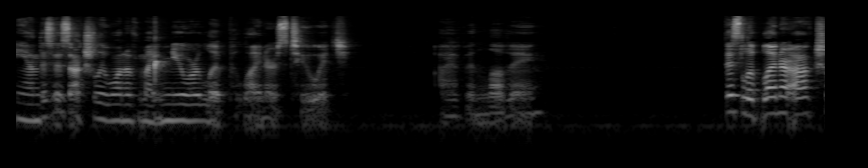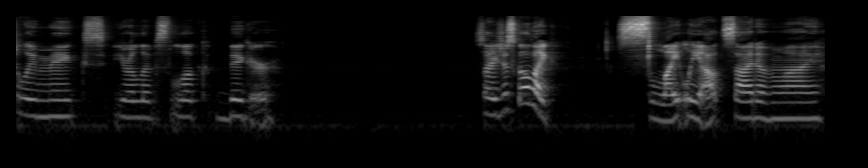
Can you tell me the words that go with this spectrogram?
And this is actually one of my newer lip liners too, which I've been loving. This lip liner actually makes your lips look bigger. So I just go like slightly outside of my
